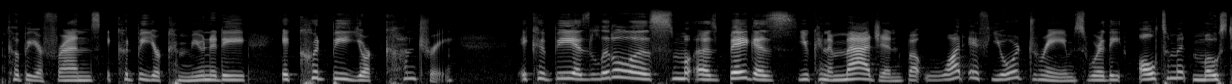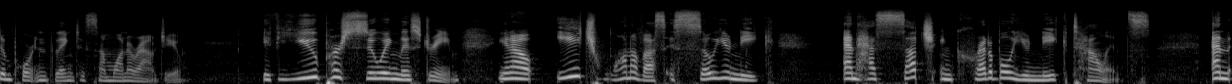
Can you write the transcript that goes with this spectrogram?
it could be your friends, it could be your community, it could be your country. It could be as little as sm- as big as you can imagine, but what if your dreams were the ultimate most important thing to someone around you? If you pursuing this dream, you know, each one of us is so unique and has such incredible, unique talents. And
